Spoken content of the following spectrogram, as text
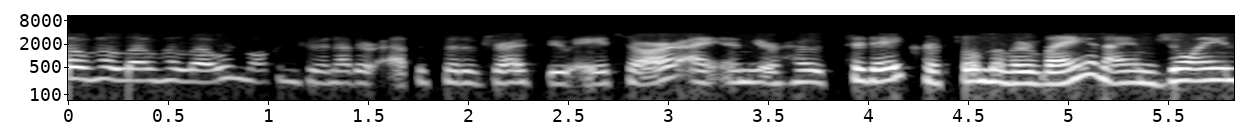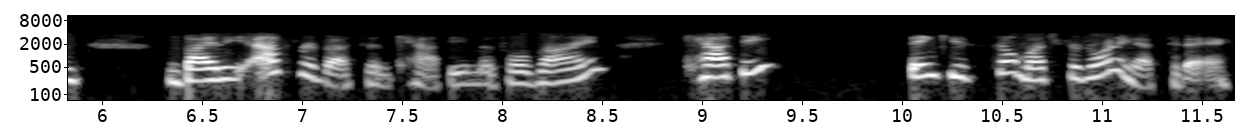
Hello, hello, hello, and welcome to another episode of DriveThruHR. I am your host today, Crystal Miller Lay, and I am joined by the effervescent Cathy Missildine. Cathy, thank you so much for joining us today.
